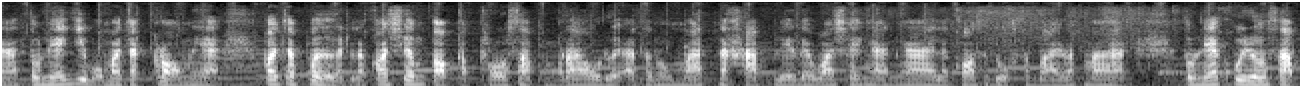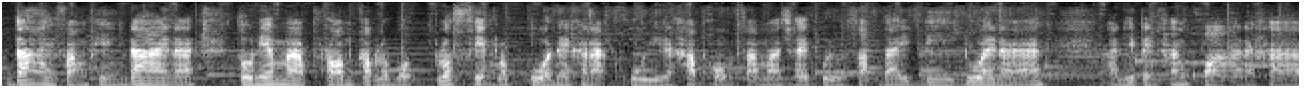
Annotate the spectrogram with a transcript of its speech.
นะ ตัวนี้หยิบออกมาจากกล่องเนี่ยก็จะเปิดแล้วก็เชื่อมต่อกับโทรศัพท์ของเราโดยอัตโนมัตินะครับเรียกได้ว่าใช้งานง่าย แล้วก็สะดวกสบายมากๆ ตัวนี้คุยโทรศัพท์ได้ฟังเพลงได้นะ ตัวนี้มาพร้อมกับระบบลดเสียงรบกวนในขณะคุยนะครับ ผมสามารถใช้คุยโทรศัพท์ได้ดีด้วยนะ อันนี้เป็นข้างขวานะครับ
